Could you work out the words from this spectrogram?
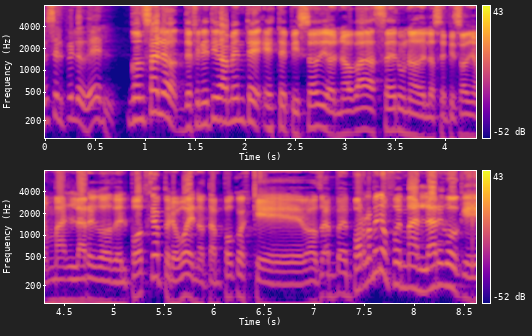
No es el pelo de él. Gonzalo, definitivamente este episodio no va a ser uno de los episodios más largos del podcast, pero bueno, tampoco es que. o sea, por lo menos fue más largo que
